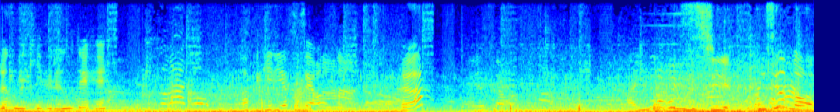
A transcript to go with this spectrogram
Tô manobrando aqui, virando de ré. Ah, queria selva. Hã? Queria selva. Ainda não vou desistir. Funcionou.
